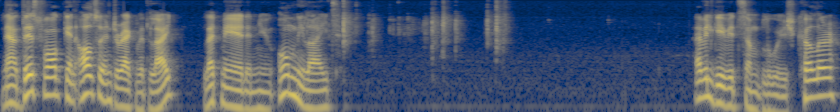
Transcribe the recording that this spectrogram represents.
Now this fog can also interact with light. Let me add a new Omni light. I will give it some bluish color.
